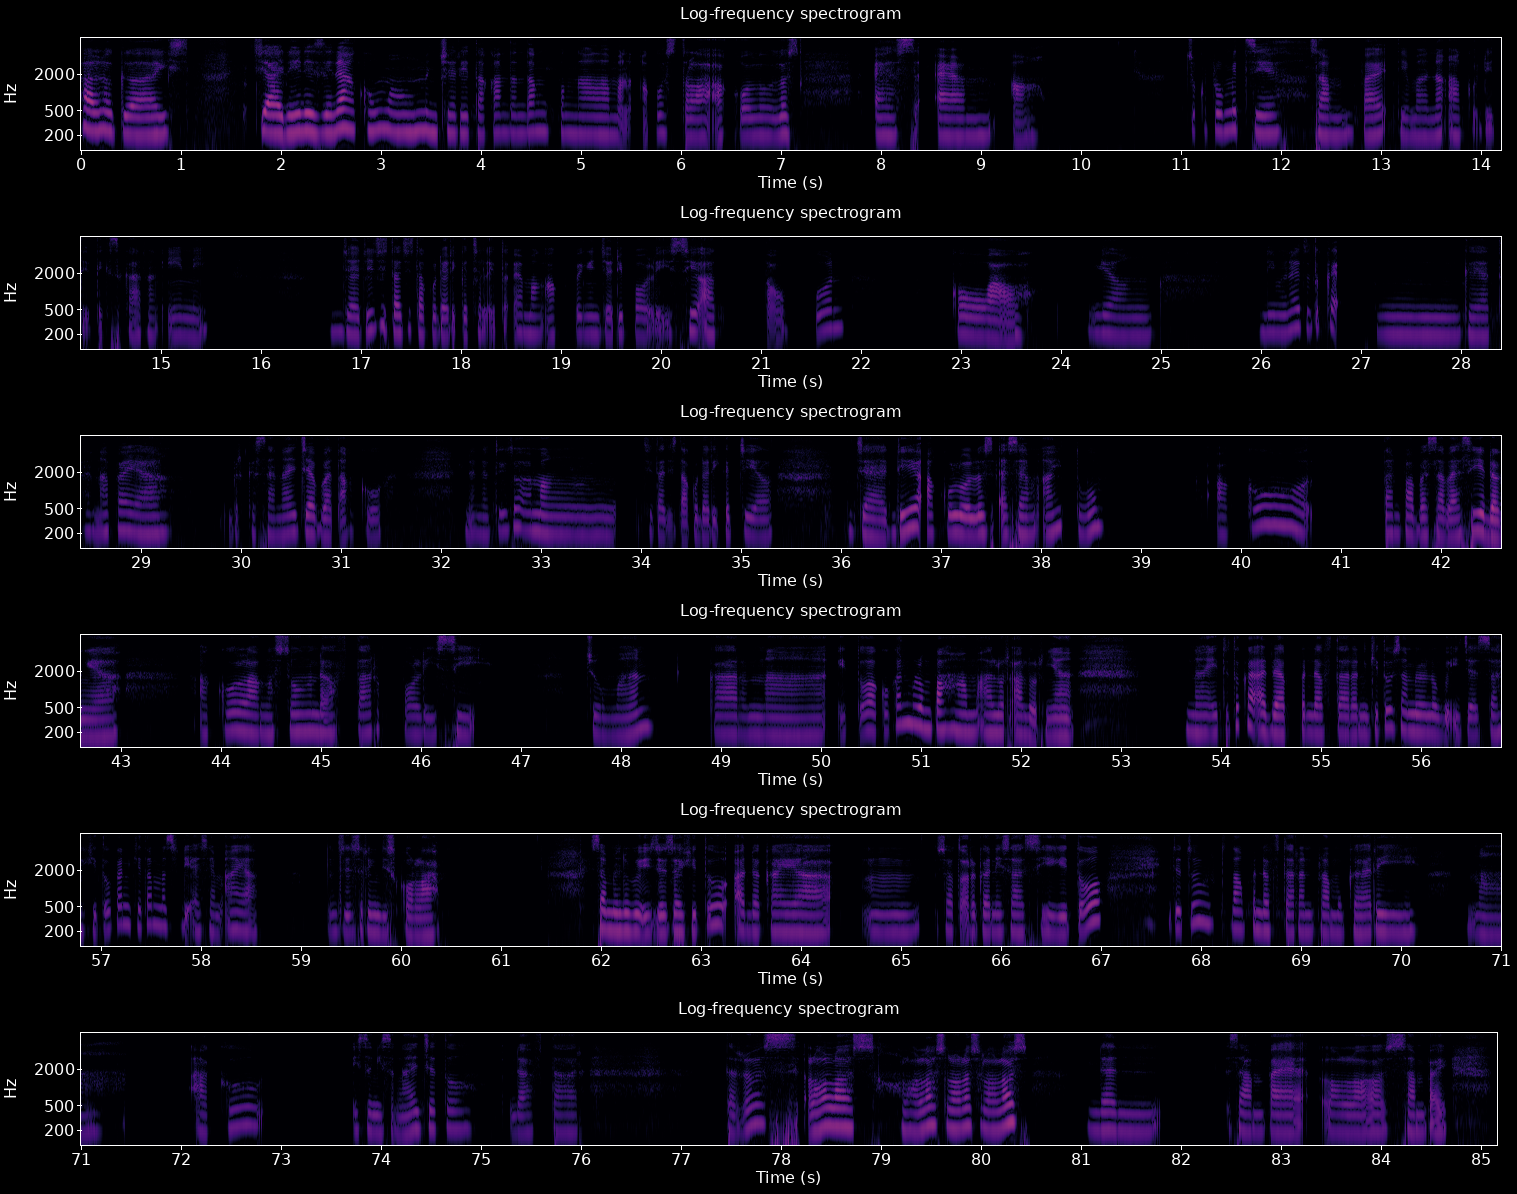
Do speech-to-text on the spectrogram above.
Halo guys. Jadi di sini aku mau menceritakan tentang pengalaman aku setelah aku lulus SMA. Cukup rumit sih sampai di mana aku di titik sekarang ini. Jadi cita-citaku dari kecil itu emang aku pengen jadi polisi ataupun kowal yang di mana itu tuh kayak hmm, kelihatan apa ya berkesan aja buat aku. Dan itu itu emang cita-citaku dari kecil. Jadi aku lulus SMA itu aku tanpa basa-basi dong ya aku langsung daftar polisi. Cuman karena itu aku kan belum paham alur-alurnya. Nah itu tuh kayak ada pendaftaran gitu sambil nunggu ijazah gitu kan kita masih di SMA ya masih sering di sekolah. Sambil nunggu ijazah gitu ada kayak hmm, suatu organisasi gitu itu tuh tentang pendaftaran pramugari. Nah aku iseng-iseng aja tuh daftar. Terus lolos lolos lolos lolos dan sampai lolos sampai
